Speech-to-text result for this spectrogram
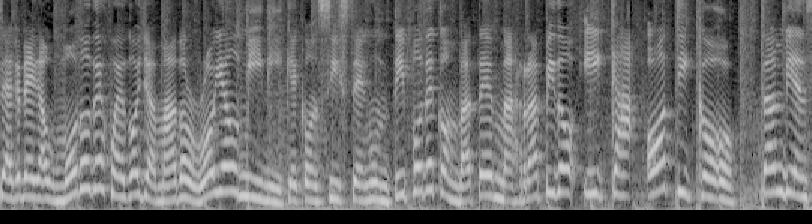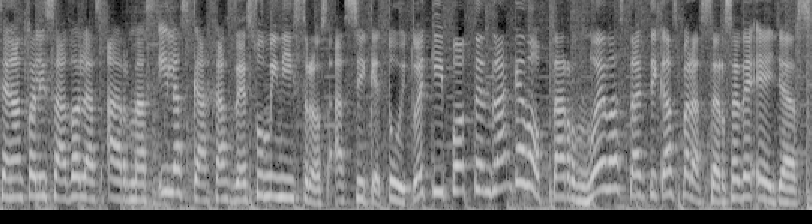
se agrega un modo de juego llamado Royal Mini que consiste en un tipo de combate más rápido y caótico. También se han actualizado las armas y las cajas de suministros, así que tú y tu equipo tendrán que adoptar nuevas tácticas para hacerse de ellas.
